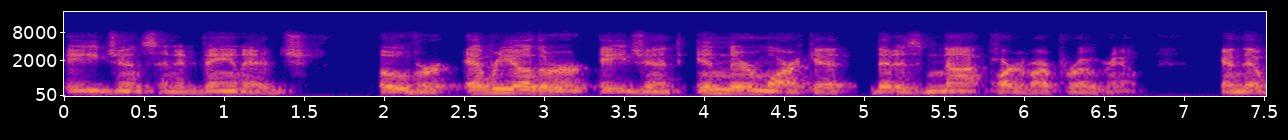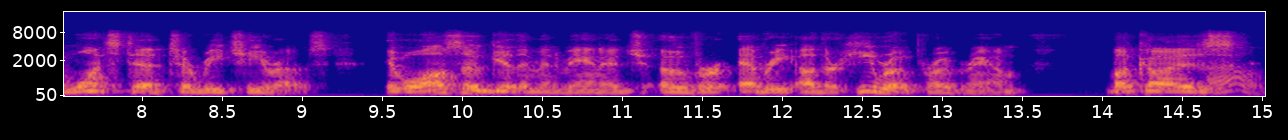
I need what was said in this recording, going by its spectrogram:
agents an advantage over every other agent in their market that is not part of our program and that wants to, to reach heroes. It will also give them an advantage over every other hero program because oh.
